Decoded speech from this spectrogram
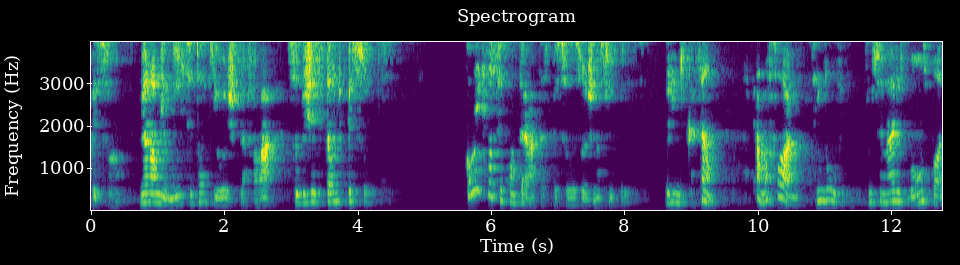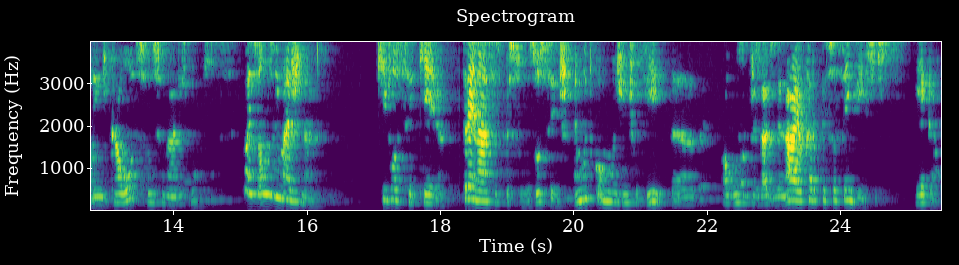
pessoal. Meu nome é Eunice e estou aqui hoje para falar sobre gestão de pessoas. Como é que você contrata as pessoas hoje na sua empresa? Por indicação? É uma forma, sem dúvida. Funcionários bons podem indicar outros funcionários bons. Mas vamos imaginar que você queira treinar essas pessoas, ou seja, é muito comum a gente ouvir uh, alguns empresários dizendo: Ah, eu quero pessoas sem vícios. Legal.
